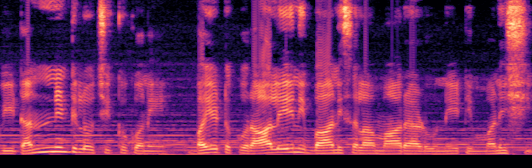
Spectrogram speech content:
వీటన్నింటిలో చిక్కుకొని బయటకు రాలేని బానిసలా మారాడు నేటి మనిషి.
